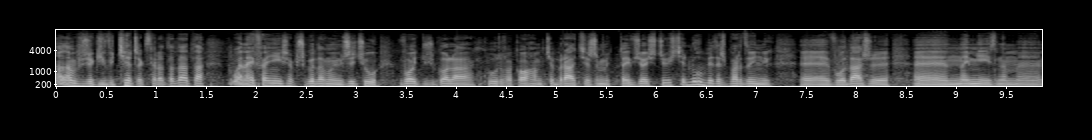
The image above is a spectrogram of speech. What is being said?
no tam jakiś wycieczek, saratatata. To była najfajniejsza przygoda w moim życiu. Wojtuś Gola, kurwa, kocham cię bracie, że mnie tutaj wziąłeś. Oczywiście lubię też bardzo innych e, włodarzy. E, najmniej znam e,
